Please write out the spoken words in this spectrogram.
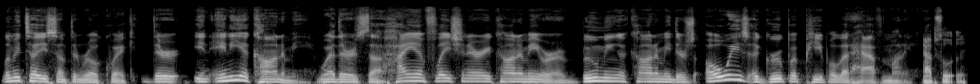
Let me tell you something real quick. There in any economy, whether it's a high inflationary economy or a booming economy, there's always a group of people that have money. Absolutely.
